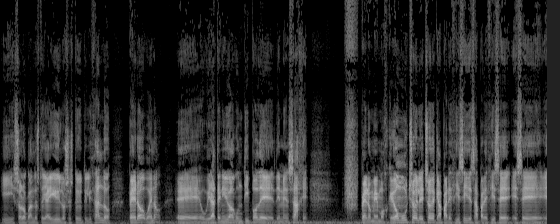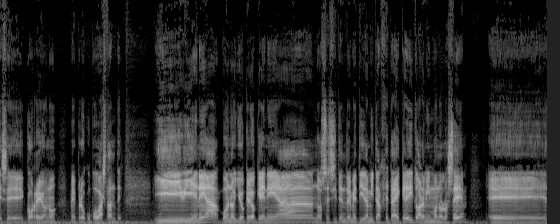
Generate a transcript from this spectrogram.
y solo cuando estoy ahí los estoy utilizando. Pero bueno, eh, hubiera tenido algún tipo de mensaje pero me mosqueó mucho el hecho de que apareciese y desapareciese ese, correo, ¿no? Me preocupó bastante. Y Enea, bueno, yo creo que Enea, no sé si tendré metida mi tarjeta de crédito, ahora mismo no lo sé. Eh,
